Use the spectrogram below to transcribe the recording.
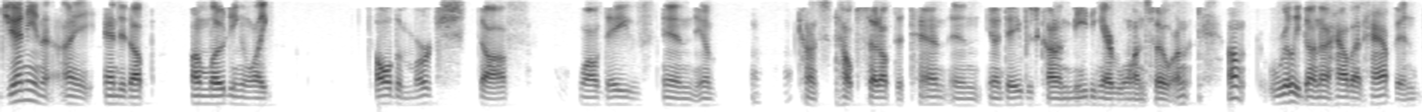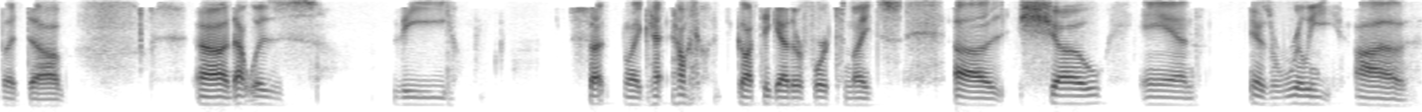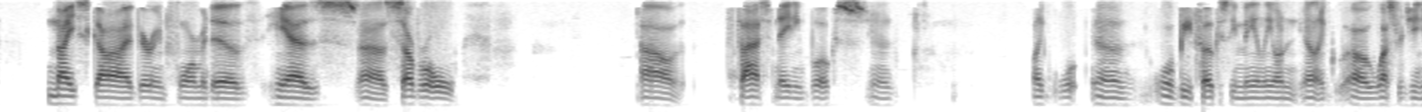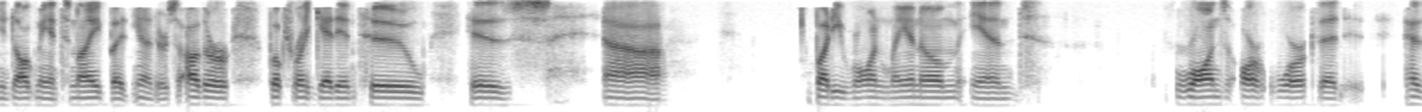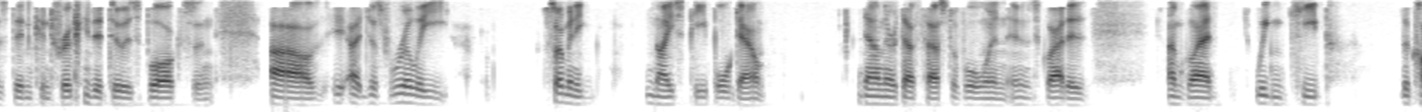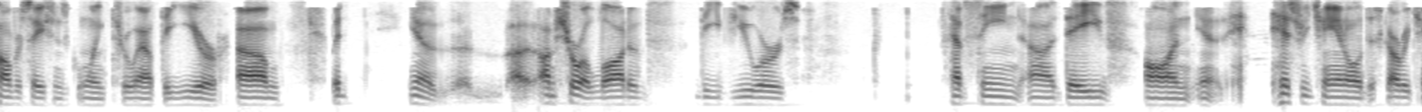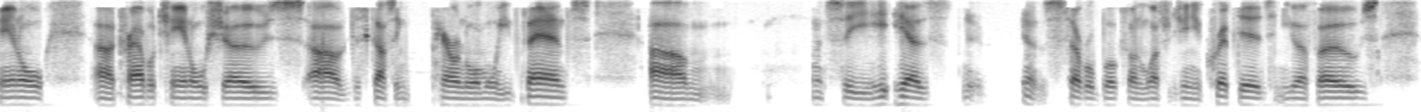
Jenny and I ended up unloading like all the merch stuff while Dave and you know kind of helped set up the tent and you know Dave was kind of meeting everyone. So I, I really don't know how that happened but uh uh that was the set like how we got together for tonight's uh show. And was a really uh nice guy very informative. He has uh several uh fascinating books you know like uh, we'll be focusing mainly on you know, like uh, West Virginia Dogman tonight, but you know there's other books we're going to get into. His uh, buddy Ron Lanham and Ron's artwork that has been contributed to his books and uh just really so many nice people down down there at that festival and, and it's glad it, I'm glad we can keep the conversations going throughout the year. Um but you know uh, I'm sure a lot of the viewers have seen uh, Dave on you know, History Channel, Discovery Channel, uh, Travel Channel shows uh, discussing paranormal events. Um, let's see, he, he has you know, several books on West Virginia cryptids and UFOs.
